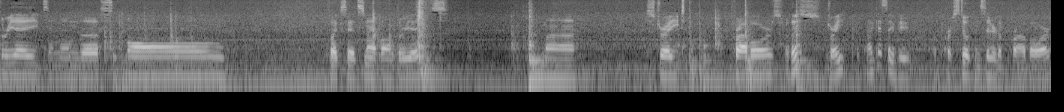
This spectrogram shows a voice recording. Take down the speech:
3 8 and then the long flex head snap-on 3 8 My straight pry bars. Are those straight? I guess they'd be still considered a pry bar.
